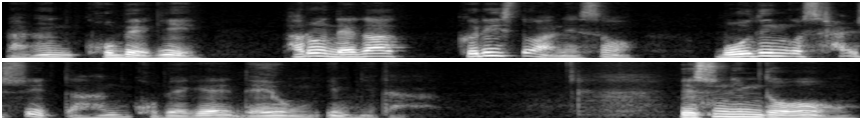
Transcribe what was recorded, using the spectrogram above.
라는 고백이 바로 내가 그리스도 안에서 모든 것을 할 수 있다 한 고백의 내용입니다. 예수님도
